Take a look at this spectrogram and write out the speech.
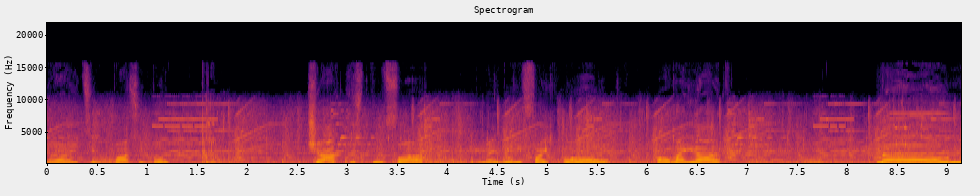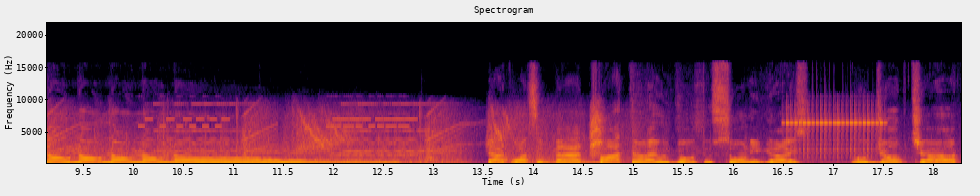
Yeah, it's impossible. Chuck is too far. maybe if I... Oh! Oh my god! No! No, no, no, no, no! That was a bad battle. I will go to Sony, guys. Good job, Chuck.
